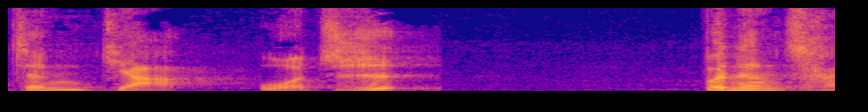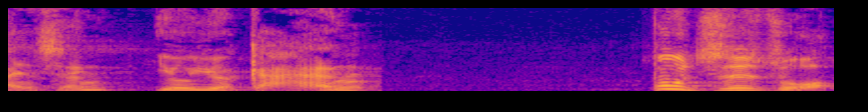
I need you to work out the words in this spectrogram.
增加我执，不能产生优越感，不执着，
